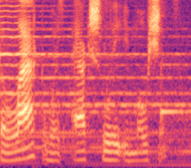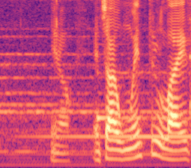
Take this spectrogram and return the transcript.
the lack was actually emotions, you know. And so I went through life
